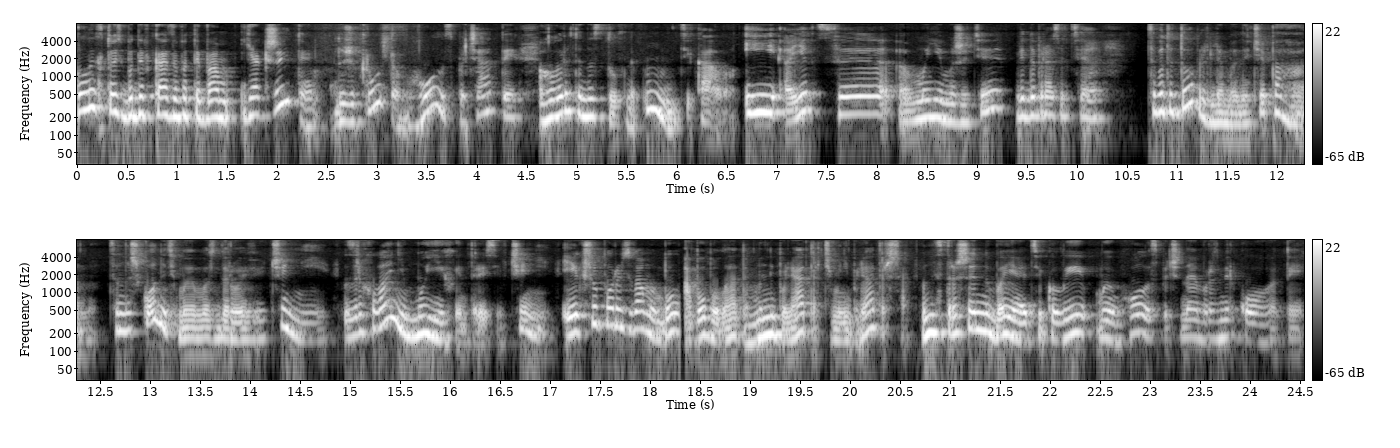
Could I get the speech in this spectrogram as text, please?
Коли хтось буде вказувати вам, як жити, дуже круто вголос почати говорити наступне: «М, цікаво. І як це в моєму житті відобразиться? Це буде добре для мене чи погано? Це нашкодить моєму здоров'ю чи ні? З рахуванням моїх інтересів чи ні? І якщо поруч з вами був або була там маніпулятор чи маніпуляторша, вони страшенно бояться, коли ми вголос починаємо розмірковувати.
